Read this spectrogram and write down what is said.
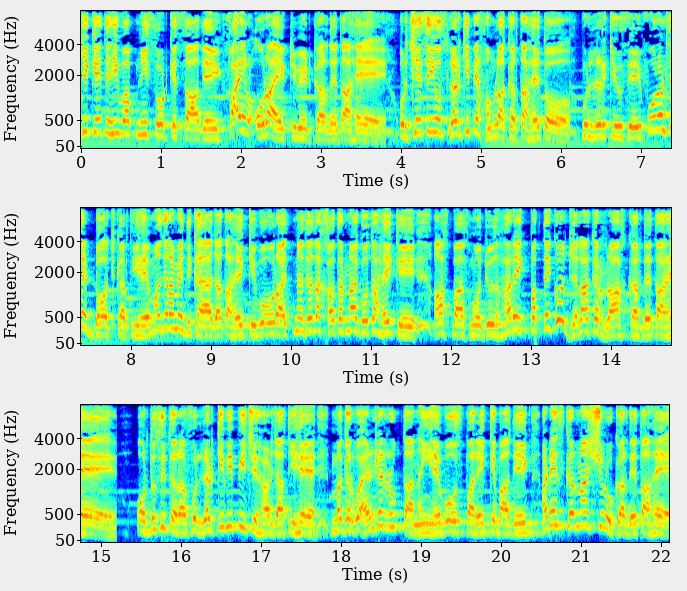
ये कहते ही वो अपनी सोट के साथ एक फायर ओरा एक्टिवेट कर देता है। और जैसे ही उस लड़की पे हमला करता है तो वो लड़की उसे फ़ौरन से डॉज करती है। मगर हमें दिखाया जाता है कि वो ओरा इतना ज़्यादा खतरनाक होता है कि आसपास मौजूद हर एक पत्ते को जलाकर राख कर देता है। और दूसरी तरफ़ वो लड़की भी पीछे हट जाती है मगर वो एल्डर रुकता नहीं है वो उस पर एक के बाद एक अटैक्स करना शुरू कर देता है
